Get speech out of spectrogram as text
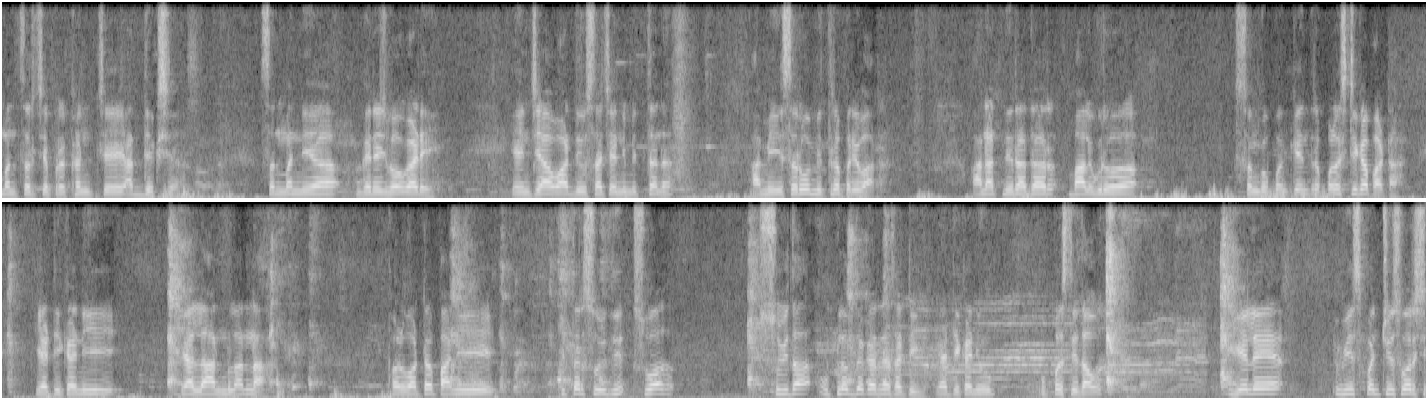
मंचरचे प्रखंडचे अध्यक्ष सन्मान्य गणेशभाऊ गाडे यांच्या वाढदिवसाच्या निमित्तानं आम्ही सर्व मित्रपरिवार अनाथ निराधार बालगृह संगोपन केंद्र पळस्टिका फाटा या ठिकाणी या लहान मुलांना फळवाटप आणि इतर सुविधी सुवा सुविधा उपलब्ध करण्यासाठी या ठिकाणी उप उपस्थित आहोत. गेले वीस पंचवीस वर्ष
